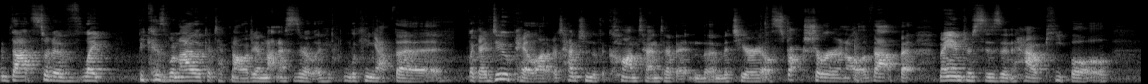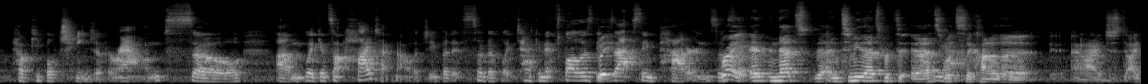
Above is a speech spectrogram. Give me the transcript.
that's sort of like because when I look at technology, I'm not necessarily looking at the like I do pay a lot of attention to the content of it and the material structure and all of that, but my interest is in how people how people change it around. So um, like it's not high technology, but it's sort of like tech and it follows the But- exact same patterns. right like- and, and that's and to me that's what the, that's what's the kind of the and i just i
